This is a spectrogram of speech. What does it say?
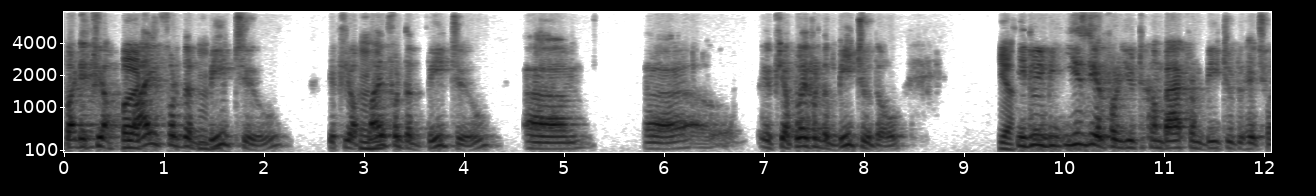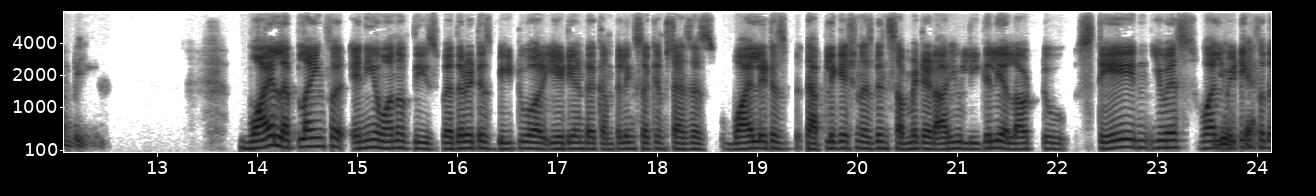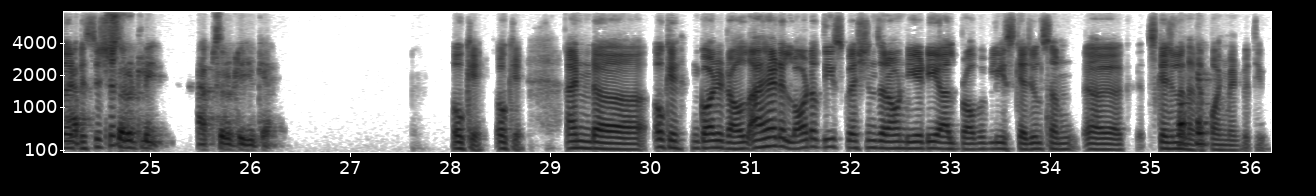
But if you But apply for the Mhm. B2, if you apply Mhm. for the B2, um, uh, if you apply for the B2 though, yeah. it will be easier for you to come back from B2 to H1B. while applying for any one of these, whether it is B2 or EAD under compelling circumstances, while it is the application has been submitted, are you legally allowed to stay in US while You waiting can. for the decision? Absolutely. Absolutely, you can. Okay, okay. And uh, okay, got it, Rahul. I had a lot of these questions around EAD. I'll probably schedule some uh, schedule an appointment with you.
